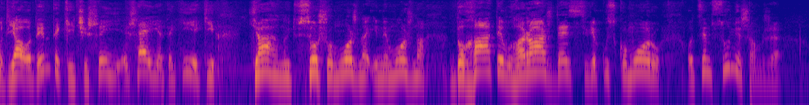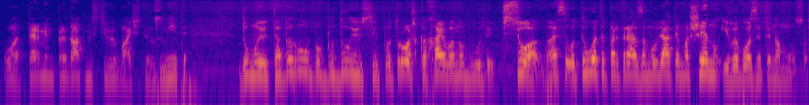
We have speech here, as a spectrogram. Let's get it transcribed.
От я один такий, чи ще, ще є такі, які тягнуть все, що можна і не можна, до хати, в гараж, десь в якусь комору. Оцим сумішам вже. О, термін придатності ви бачите, розумієте? Думаю, та беру, бо будуюся потрошка, хай воно буде. Все, ну а с- от тепер треба замовляти машину і вивозити на мусор.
